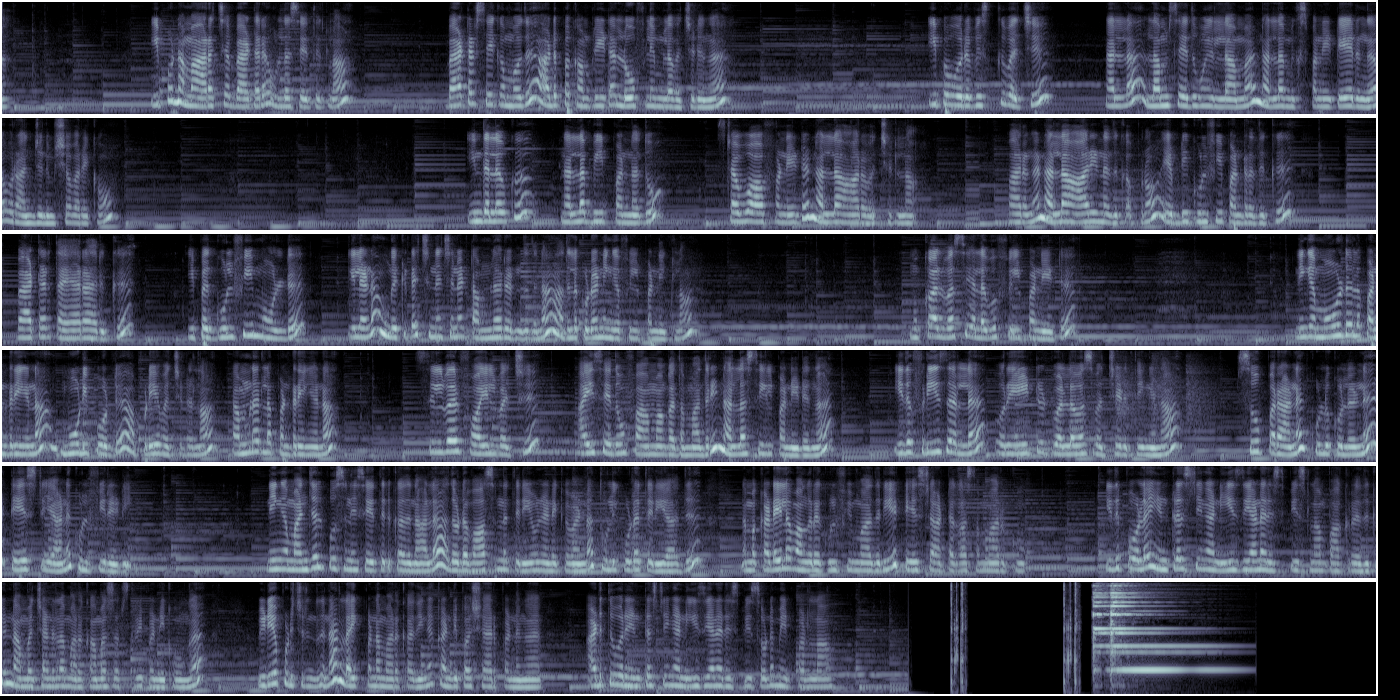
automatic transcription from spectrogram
இப்போ நம்ம அரைச்ச பேட்டரை உள்ளே சேர்த்துக்கலாம். பேட்டர் சேர்க்கும் போது அடுப்பை கம்ப்ளீட்டாக லோ ஃப்ளேமில் வச்சுடுங்க. இப்போ ஒரு விஸ்கு வச்சு நல்லா லம்ஸ் எதுவும் இல்லாமல் நல்லா மிக்ஸ் பண்ணிகிட்டே இருங்க ஒரு அஞ்சு நிமிஷம் வரைக்கும். இந்த அளவுக்கு நல்லா பீட் பண்ணதும் ஸ்டவ் ஆஃப் பண்ணிவிட்டு நல்லா ஆற வச்சிடலாம். பாருங்கள் நல்லா ஆறினதுக்கப்புறம் எப்படி குல்ஃபி பண்ணுறதுக்கு பேட்டர் தயாராக இருக்குது இப்போ குல்ஃபி மோல்டு இல்லைனா உங்ககிட்ட சின்ன சின்ன டம்ளர் இருந்ததுன்னா அதில் கூட நீங்கள் ஃபில் பண்ணிக்கலாம். முக்கால்வாசி அளவு ஃபில் பண்ணிவிட்டு நீங்கள் மோல்டில் பண்ணுறீங்கன்னா மூடி போட்டு அப்படியே வச்சிடலாம். டம்ளரில் பண்ணுறீங்கன்னா சில்வர் ஃபாயில் வச்சு ஐஸ் எதுவும் ஃபார்ம் ஆகாத மாதிரி நல்லா சீல் பண்ணிவிடுங்க இதை ஃப்ரீசரில் ஒரு எயிட் டு டுவெல் ஹவர்ஸ் வச்சு எடுத்தீங்கன்னா சூப்பரான குழு குழுன்னு டேஸ்டியான குல்ஃபி ரெடி நீங்கள் மஞ்சள் பூசணி சேர்த்துருக்கிறதுனால அதோட வாசனை தெரியும்னு நினைக்க வேண்டாம். துளி கூட தெரியாது. நம்ம கடையில் வாங்குகிற குல்ஃபி மாதிரியே டேஸ்ட் அட்டகாசமாக இருக்கும். இது போல் இன்ட்ரெஸ்டிங் அண்ட் ஈஸியான ரெசிபீஸ்லாம் பார்க்குறதுக்கு நம்ம சேனலை மறக்காமல் சப்ஸ்கிரைப் பண்ணிக்கோங்க. வீடியோ பிடிச்சிருந்ததுன்னா லைக் பண்ண மறக்காதீங்க. கண்டிப்பாக ஷேர் பண்ணுங்கள் அடுத்து ஒரு இன்ட்ரெஸ்டிங் அண்ட் ஈஸியான ரெசிபீஸோடு மீட் பண்ணலாம்.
